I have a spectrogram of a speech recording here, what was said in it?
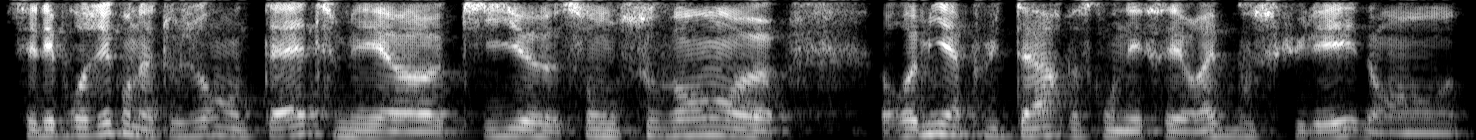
C'est des projets qu'on a toujours en tête, mais euh, qui euh, sont souvent remis à plus tard parce qu'on est, c'est vrai, bousculé dans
